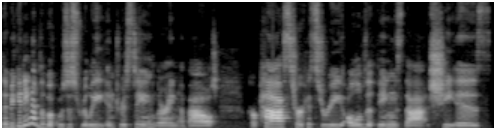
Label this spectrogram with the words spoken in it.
the beginning of the book was just really interesting, learning about her past, her history, all of the things that she is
